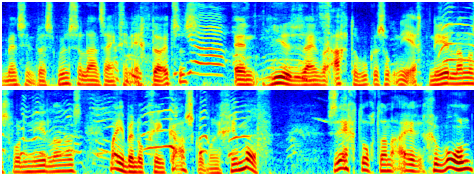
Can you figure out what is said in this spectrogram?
mensen in het Westmunsterland zijn geen echt Duitsers. En hier zijn we Achterhoekers ook niet echt Nederlanders voor de Nederlanders. Maar je bent ook geen kaaskop en geen mof. Zeg toch dan eigenlijk gewoon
